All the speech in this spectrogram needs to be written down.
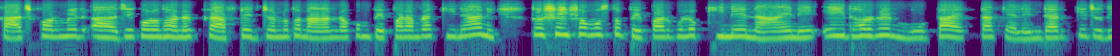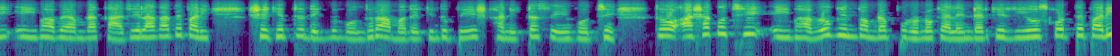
কাজকর্মের আ যেকোনো ধরনের ক্রাফট এর জন্য তো নানান রকম পেপার আমরা কিনে আনি। তো সেই সমস্ত পেপারগুলো কিনে না এনে এই ধরনের মোটা একটা ক্যালেন্ডারকে যদি এইভাবে আমরা কাজে লাগাতে পারি সেক্ষেত্রে দেখবে বন্ধুরা আমাদের কিন্তু বেশ খানিকটা সেভ হচ্ছে। তো আশা করছি এইভাবেও কিন্তু আমরা পুরোনো ক্যালেন্ডারকে রিইউজ করতে পারি।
